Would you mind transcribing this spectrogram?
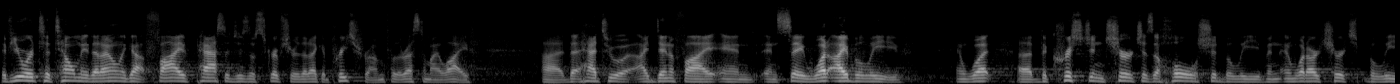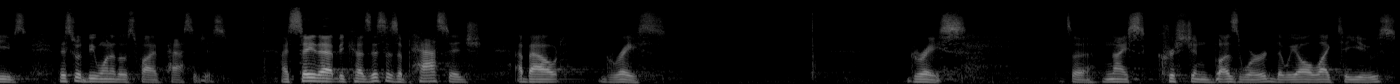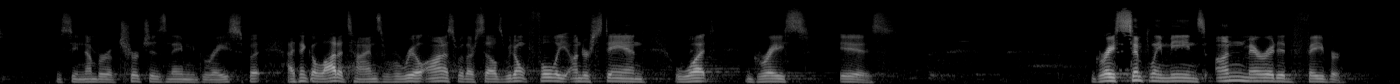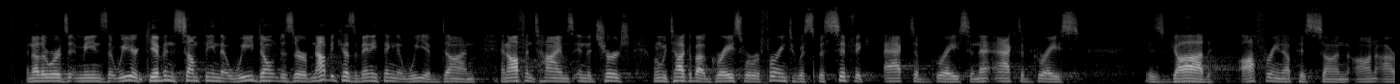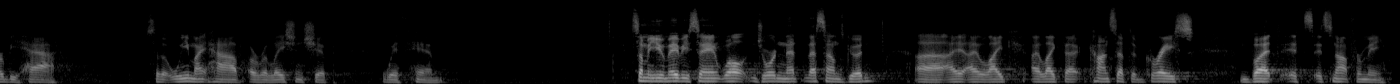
If you were to tell me that I only got five passages of Scripture that I could preach from for the rest of my life, uh, that had to identify and, and say what I believe and what uh, the Christian church as a whole should believe and, and what our church believes, this would be one of those five passages. I say that because this is a passage about grace. Grace. It's a nice Christian buzzword that we all like to use. You see a number of churches named Grace, but I think a lot of times, if we're real honest with ourselves, we don't fully understand what grace is. Grace simply means unmerited favor. In other words, it means that we are given something that we don't deserve, not because of anything that we have done. And oftentimes in the church, when we talk about grace, we're referring to a specific act of grace. And that act of grace is God offering up his Son on our behalf so that we might have a relationship with him. Some of you may be saying, well, Jordan, that, that sounds good. Uh, I, I, like, I like that concept of grace but it's, it's not for me.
